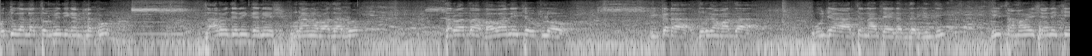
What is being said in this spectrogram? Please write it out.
పొద్దుగల్ల తొమ్మిది గంటలకు సార్వజనిక గణేష్ పురాణ బజార్లో తర్వాత భవానీ చౌక్లో ఇక్కడ దుర్గామాత పూజ అర్చన చేయడం జరిగింది. ఈ సమావేశానికి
